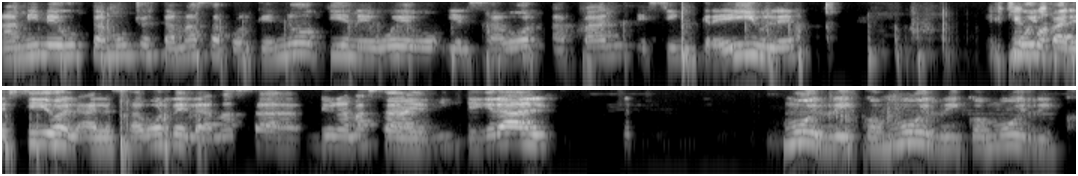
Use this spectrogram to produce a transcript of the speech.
A mí me gusta mucho esta masa porque no tiene huevo y el sabor a pan es increíble. Es muy parecido al, al sabor de la masa, de una masa integral. Muy rico, muy rico, muy rico.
